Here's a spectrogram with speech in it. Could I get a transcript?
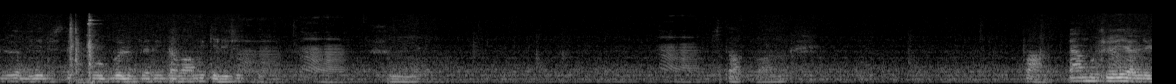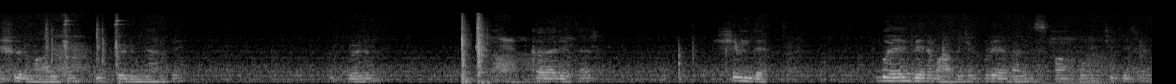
güzel gelirse bu bölümlerin devamı gelecek. Şöyle. Kitaplar. Tamam. Ben bu köye yerleşiyorum abicim. İlk bölümlerde. İlk bölüm. Bu kadar yeter. Şimdi. Bu ev benim abicim. Buraya ben spam point çekeceğim.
